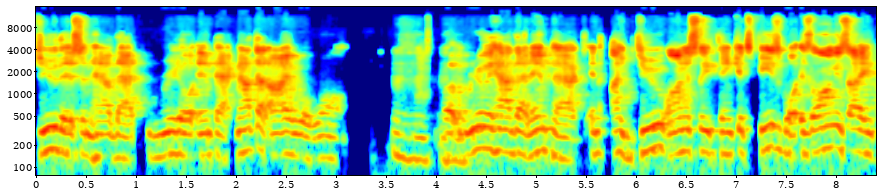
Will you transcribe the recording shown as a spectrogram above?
do this and have that real impact. Not that iowa won't mm-hmm, but mm-hmm. really have that impact. And i do honestly think it's feasible. As long as i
